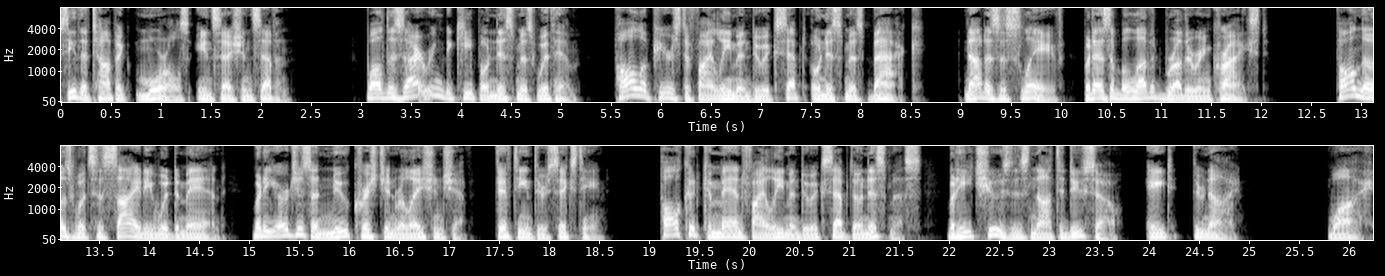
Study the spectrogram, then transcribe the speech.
See the topic Morals in Session 7. While desiring to keep Onesimus with him, Paul appears to Philemon to accept Onesimus back, not as a slave, but as a beloved brother in Christ. Paul knows what society would demand, but he urges a new Christian relationship, 15 through 16. Paul could command Philemon to accept Onesimus, but he chooses not to do so, 8 through 9. Why?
